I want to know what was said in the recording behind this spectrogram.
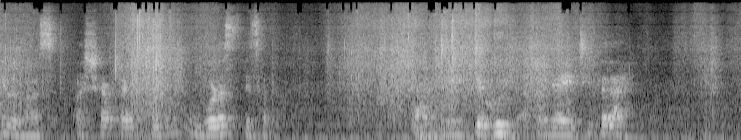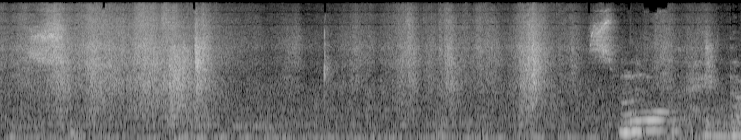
हे बघा अशा टाईपमध्ये उघडच दिसत त्यामुळे ते होईल. आता द्यायची तर आहे. स्मूथ आहे एकदम.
